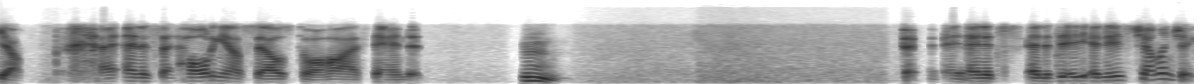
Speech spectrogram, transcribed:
Yeah. And it's that holding ourselves to a higher standard. Mm. And it's and it, it is challenging,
